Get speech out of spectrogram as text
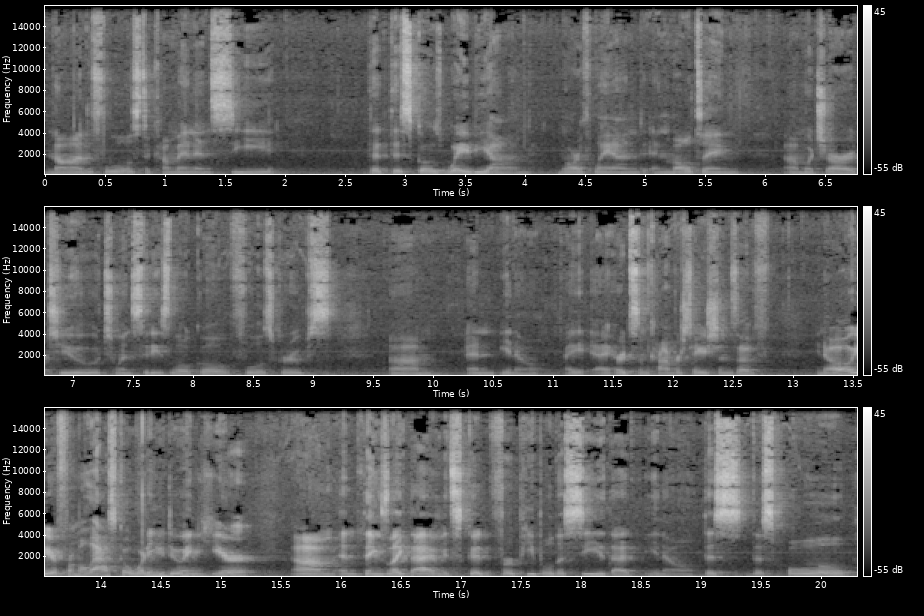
non-fools to come in and see that this goes way beyond northland and malting um, which are two twin cities local fools groups um, and you know I, I heard some conversations of you know oh you're from alaska what are you doing here um, and things like that I mean, it's good for people to see that you know this this whole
